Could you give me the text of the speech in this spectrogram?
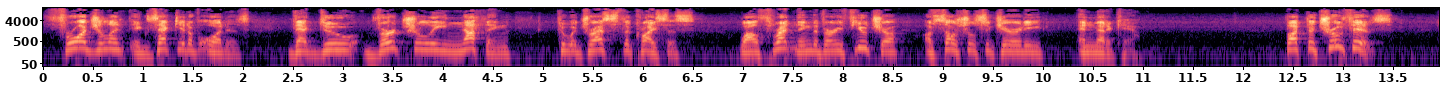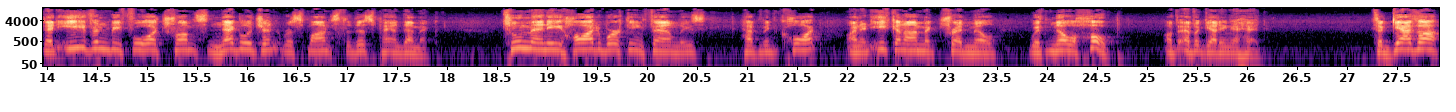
fraudulent executive orders that do virtually nothing to address the crisis while threatening the very future of Social Security and Medicare. But the truth is that even before Trump's negligent response to this pandemic, too many hardworking families have been caught on an economic treadmill with no hope of ever getting ahead. Together,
